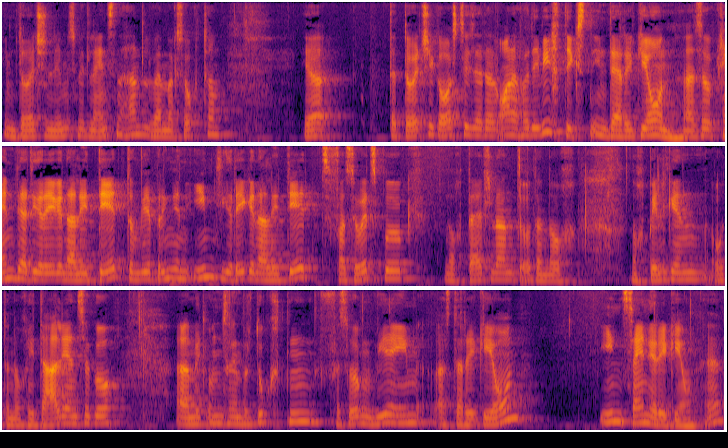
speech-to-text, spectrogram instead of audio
im deutschen Lebensmitteleinzelhandel, weil wir gesagt haben, ja, der deutsche Gast ist ja einer von den wichtigsten in der Region. Also kennt er die Regionalität und wir bringen ihm die Regionalität von Salzburg nach Deutschland oder nach, nach Belgien oder nach Italien sogar. Äh, mit unseren Produkten versorgen wir ihm aus der Region in seine Region. Ja.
